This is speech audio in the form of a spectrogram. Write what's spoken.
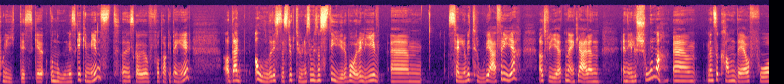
politiske, økonomiske, ikke minst. De skal jo få tak i penger. At det er alle disse strukturene som liksom styrer våre liv, um, selv når vi tror vi er frie. At friheten egentlig er en, en illusjon. Um, men så kan det å få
